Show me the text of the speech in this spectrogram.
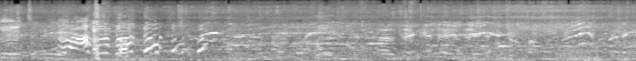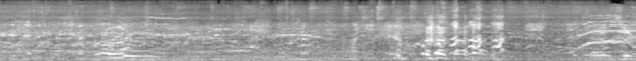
이게 1등이네. 아, 되게 되지. 저는 지금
